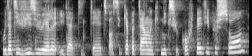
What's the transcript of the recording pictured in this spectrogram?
hoe dat die visuele identiteit was. Ik heb uiteindelijk niks gekocht bij die persoon.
